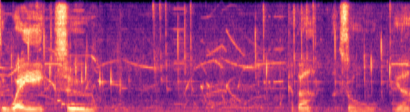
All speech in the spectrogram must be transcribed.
The way to... Look at that. That's all... Yeah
